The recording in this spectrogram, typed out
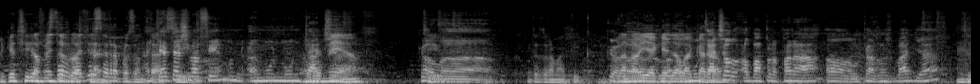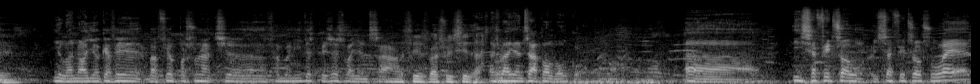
Aquest sí que La almenys es va ja fer. representat, Aquest es sí. va fer amb un, amb un muntatge Romea. que, Sí. la, És dramàtic. que La noia aquella, el la muntatge Caral. el, el va preparar el Carles Batlle Sí. i la noia que fe, va fer el personatge femení després es va llençar Ah, sí, es va suïcidar. es va llançar pel balcó. Uh, I s'ha fet sol, i s'ha fet sol solet.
